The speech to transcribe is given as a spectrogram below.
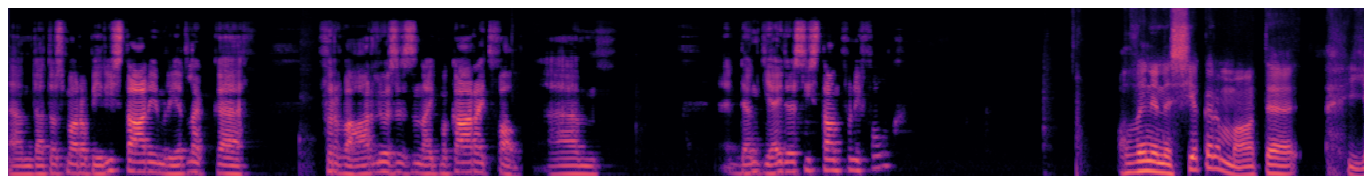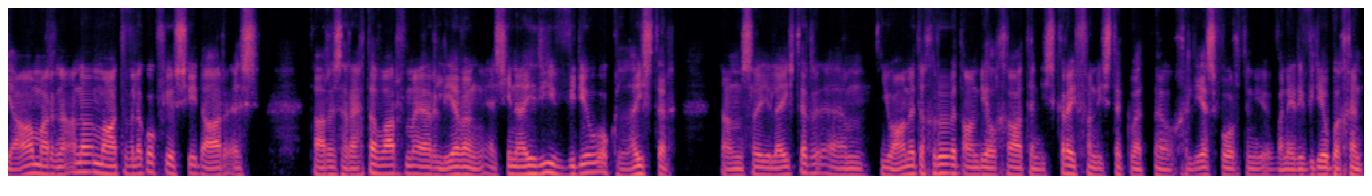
Ehm um, dat ons maar op hierdie stadium redelik uh verwaarloos is en uitmekaar uitval. Ehm um, dink jy dis die stand van die volk? alwen in 'n sekere mate ja, maar in 'n ander mate wil ek ook vir jou sê daar is daar is regtig waar vir my erlewing. As jy na hierdie video ook luister, dan sal jy luister, ehm um, Johan het 'n groot aandeel gehad in die skryf van die stuk wat nou gelees word die, wanneer die video begin.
